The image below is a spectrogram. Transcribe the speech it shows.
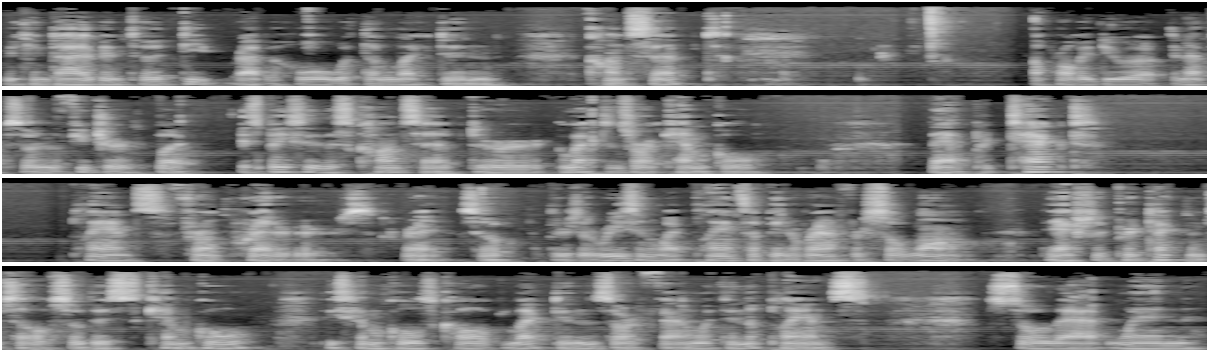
We can dive into a deep rabbit hole with the lectin concept. I'll probably do a, an episode in the future, but it's basically this concept, or lectins are a chemical that protect plants from predators, right? So there's a reason why plants have been around for so long. They actually protect themselves. So this chemical, these chemicals called lectins are found within the plants so that when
